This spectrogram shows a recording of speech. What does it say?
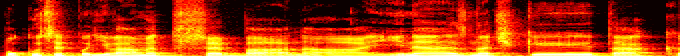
Pokud se podíváme třeba na jiné značky, tak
